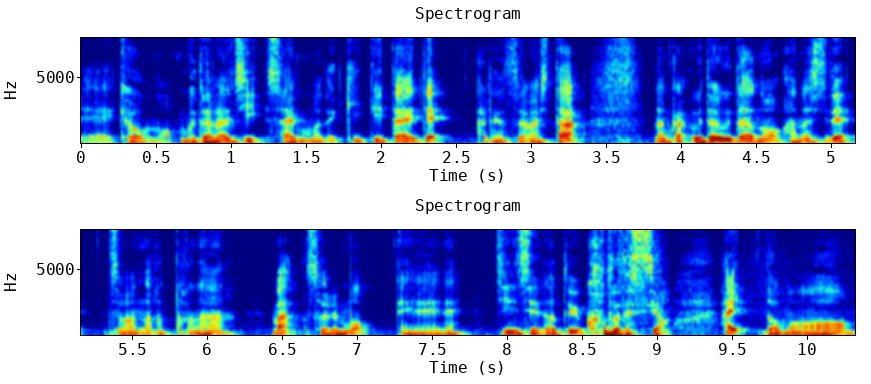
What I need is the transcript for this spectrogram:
えー、今日の無駄ラジ、最後まで聞いていただいてありがとうございました。なんか、うだうだの話でつまんなかったかな。まあ、それも、えー、ね、人生だということですよ。はい、どうも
